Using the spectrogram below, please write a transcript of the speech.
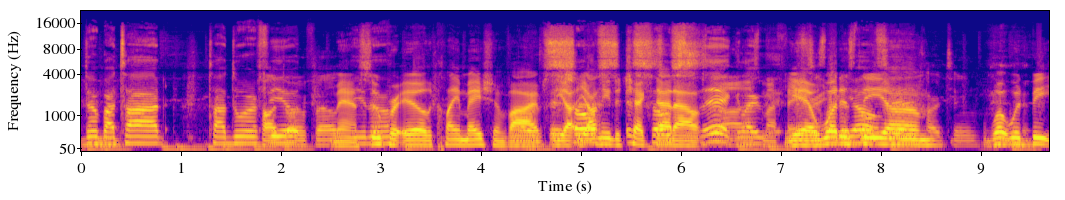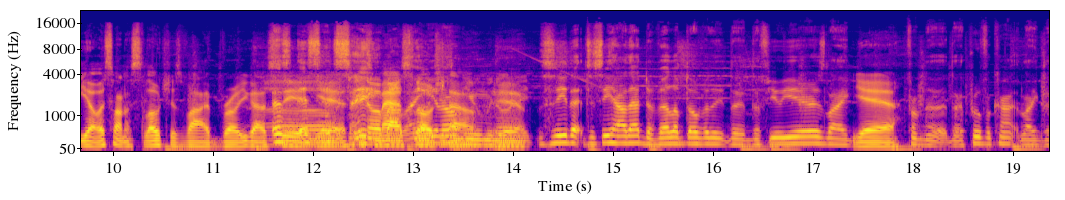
Done by Todd. Todd Dornfield. Man, you know? super ill the claymation vibes. So y'all, so y'all need to check it's that out. sick, Oh, that's like- my yeah, favorite. what is Yo, the um? Cartoon. What would be yo? It's on a Sloach's vibe, bro. You gotta It's, see it's it. Yeah, insane. it's mad like, Sloach you know. Yeah. to see that to see how that developed over the, the, the few years, like Yeah. from the, the proof of con- like the,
